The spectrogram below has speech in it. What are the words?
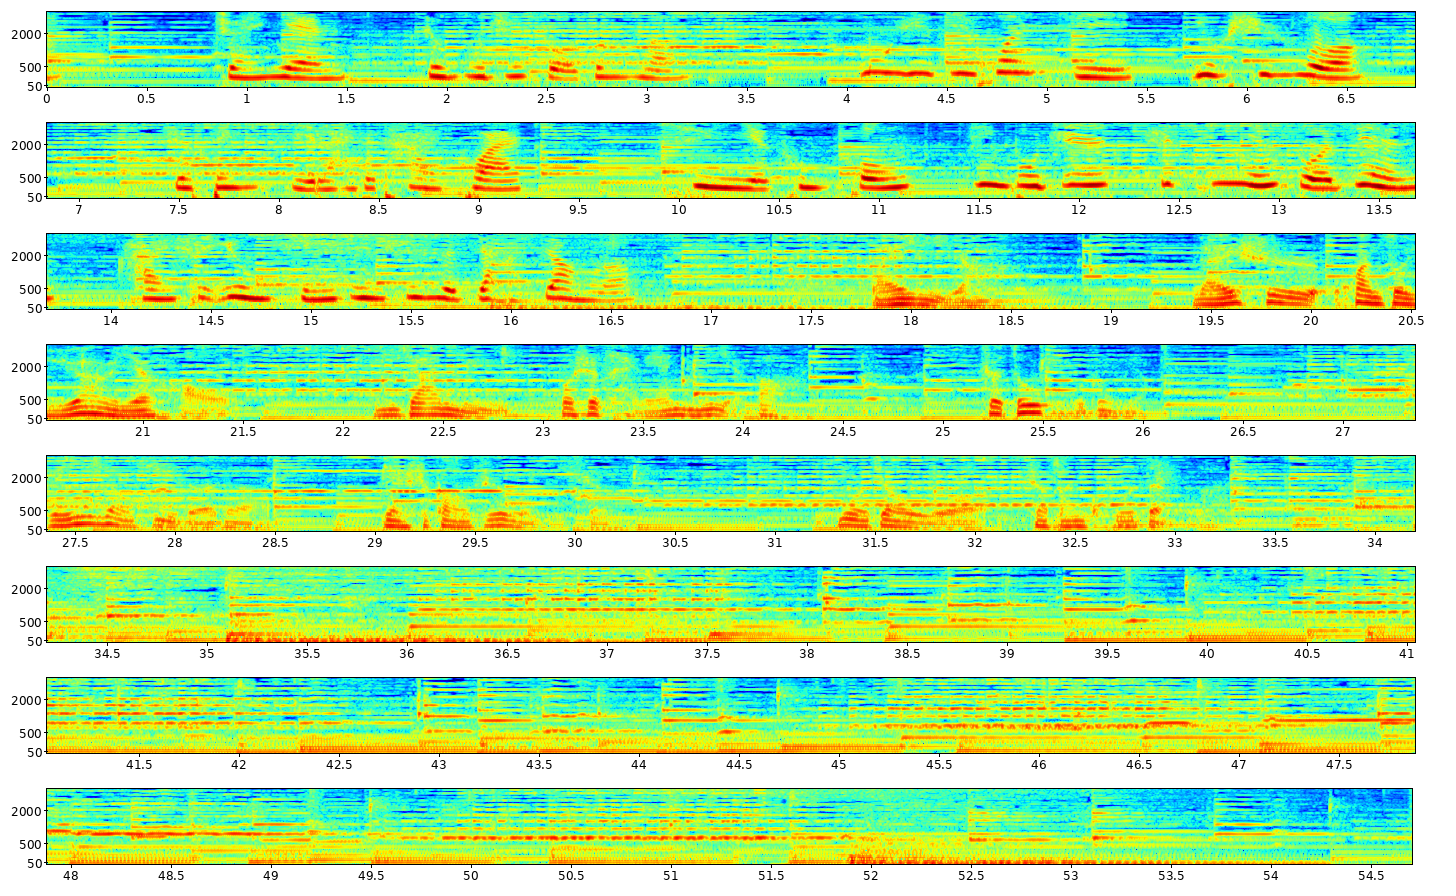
转眼就不知所踪了。沐月既欢喜又失落，这悲喜来得太快，去也匆匆，竟不知是亲眼所见，还是用情至深的假象了。百里呀，来世换做鱼儿也好，渔家女或是采莲女也罢，这都不重要。唯一要记得的，便是告知我一声，莫叫我这般苦等了。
